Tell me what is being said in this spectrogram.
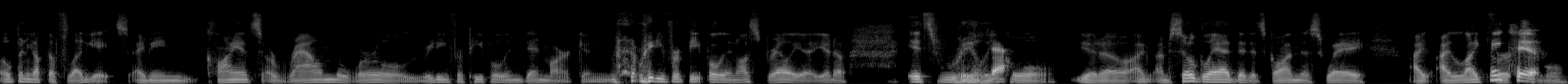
opening up the floodgates. I mean clients around the world reading for people in denmark and reading for people in australia you know it's really Yeah. cool you know. I'm, I'm so glad that it's gone this way. I i like Me too.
